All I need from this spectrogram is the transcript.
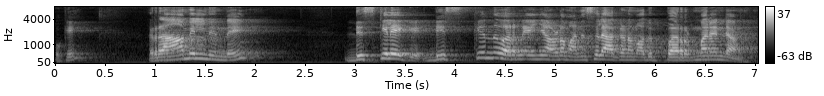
ഓക്കെ? റാമിൽ നിന്ന് ഡിസ്കിലേക്ക് ഡിസ്ക് എന്ന് പറഞ്ഞു കഴിഞ്ഞാൽ അവിടെ മനസ്സിലാക്കണം അത് പെർമനന്റ് ആണ്.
